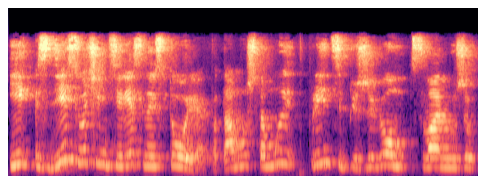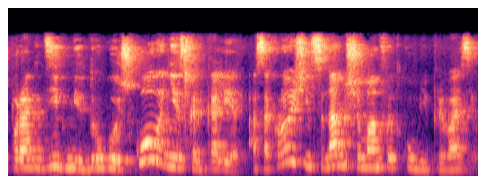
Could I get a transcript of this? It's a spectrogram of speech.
И здесь очень интересная история потому что мы в принципе живем с вами уже в парадигме другой школы несколько лет а сокровищница нам еще манфред куб не привозил.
